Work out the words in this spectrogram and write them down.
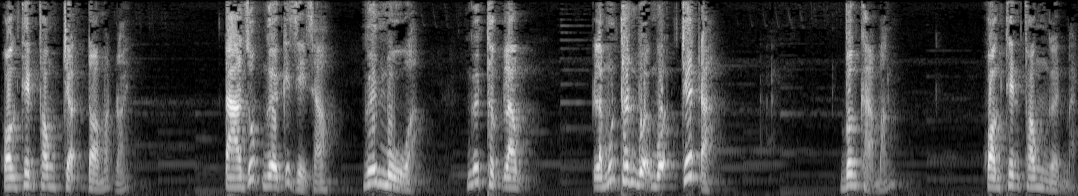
Hoàng Thiên Phong trợn to mắt nói. Ta giúp ngươi cái gì sao? Ngươi mù à? Ngươi thực là là muốn thân muội muội chết à? Vương Khả mắng. Hoàng Thiên Phong ngẩn mặt.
